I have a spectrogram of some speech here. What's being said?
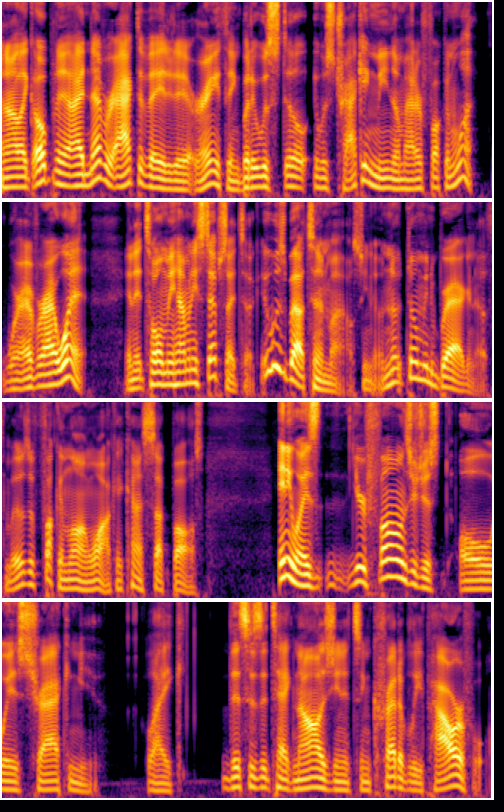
and I like opened it. I had never activated it or anything, but it was still it was tracking me no matter fucking what, wherever I went, and it told me how many steps I took. It was about ten miles, you know. No, don't mean to brag or nothing, but it was a fucking long walk. It kind of sucked balls, anyways, your phones are just always tracking you. Like this is a technology and it's incredibly powerful,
